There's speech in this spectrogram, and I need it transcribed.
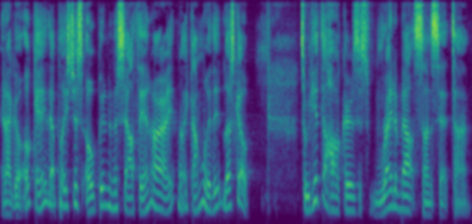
And I go, Okay, that place just opened in the South End. All right. Like, I'm with it. Let's go. So we get to Hawkers. It's right about sunset time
